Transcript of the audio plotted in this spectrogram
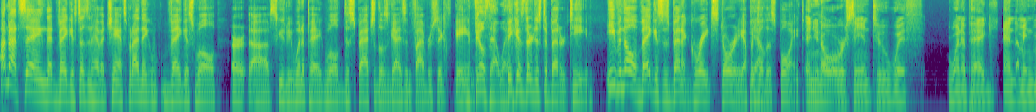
I'm not saying that Vegas doesn't have a chance, but I think Vegas will, or uh, excuse me, Winnipeg will dispatch those guys in five or six games. It feels that way because they're just a better team. Even though Vegas has been a great story up yeah. until this point. And you know what we're seeing too with Winnipeg, and I mean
